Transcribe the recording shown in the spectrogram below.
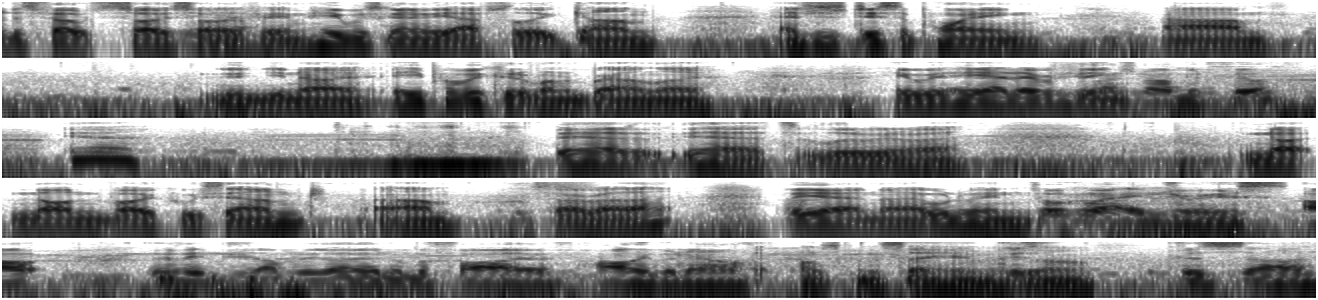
just felt so sorry Yeah. for him. He was going to be absolute gun, and it's just disappointing. Um, you, know, he probably could have won a Brownlow. He he had everything. Imagine our midfield. Yeah. Yeah, yeah, it's a little bit of a no, non-vocal sound. Um, sorry about that. But yeah, no, it would have been. Talking about injuries, uh, with injuries, I'm gonna go number five, Harley Bennell, I was gonna say him as well. because uh,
